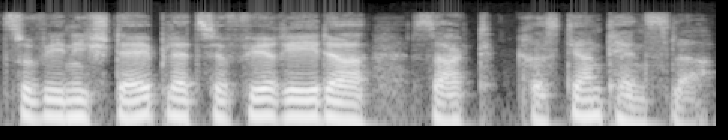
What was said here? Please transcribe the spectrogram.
zu wenig Stellplätze für Räder, sagt Christian Tänzler.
